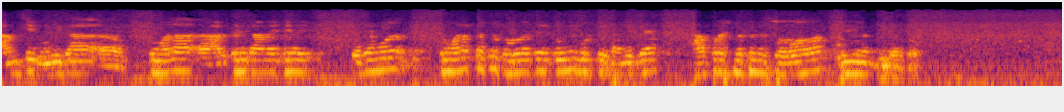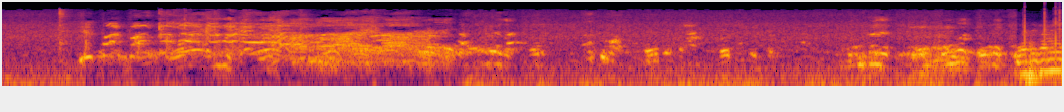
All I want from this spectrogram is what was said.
आमची भूमिका तुम्हाला अं, अडचणीत आणायची नाही. त्याच्यामुळं तुम्हाला कसं सोडवायचं दोन्ही गोष्टी सांगितल्या. हा प्रश्न तुम्ही सोडवावा. ही विनंती करतो. या ठिकाणी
